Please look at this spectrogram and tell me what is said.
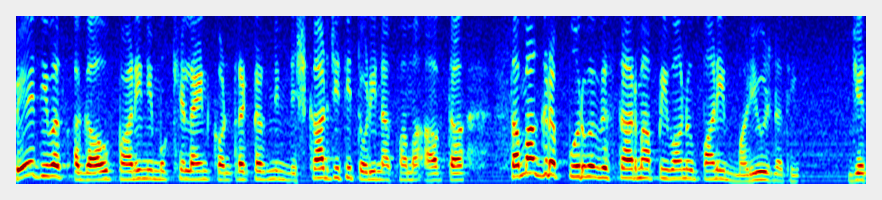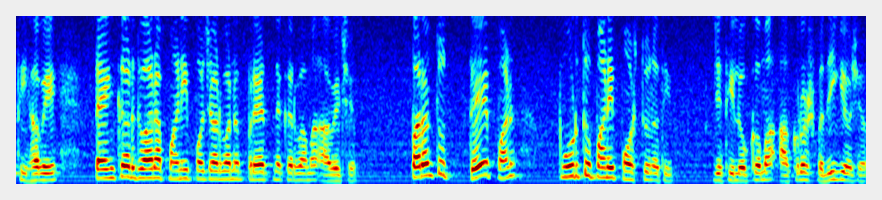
બે દિવસ અગાઉ પાણીની મુખ્ય લાઇન કોન્ટ્રાક્ટરની નિષ્કાળજીથી તોડી નાખવામાં આવતા સમગ્ર પૂર્વ વિસ્તારમાં પીવાનું પાણી મળ્યું જ નથી. જેથી હવે ટેન્કર દ્વારા પાણી પહોંચાડવાનો પ્રયત્ન કરવામાં આવે છે. પરંતુ તે પણ પૂરતું પાણી પહોંચતું નથી, જેથી લોકોમાં આક્રોશ વધી ગયો છે.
